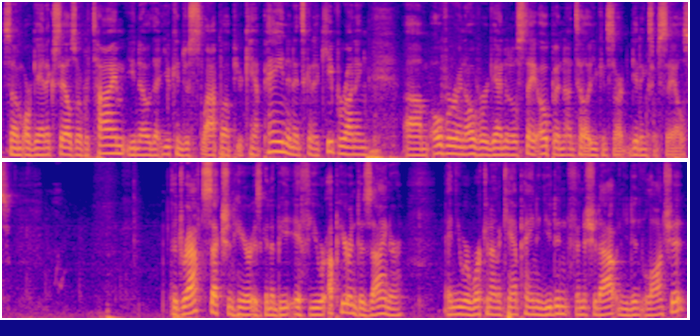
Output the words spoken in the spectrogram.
some organic sales over time. You know that you can just slap up your campaign and it's going to keep running um, over and over again. It'll stay open until you can start getting some sales. The draft section here is going to be if you are up here in Designer and you were working on a campaign and you didn't finish it out and you didn't launch it,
